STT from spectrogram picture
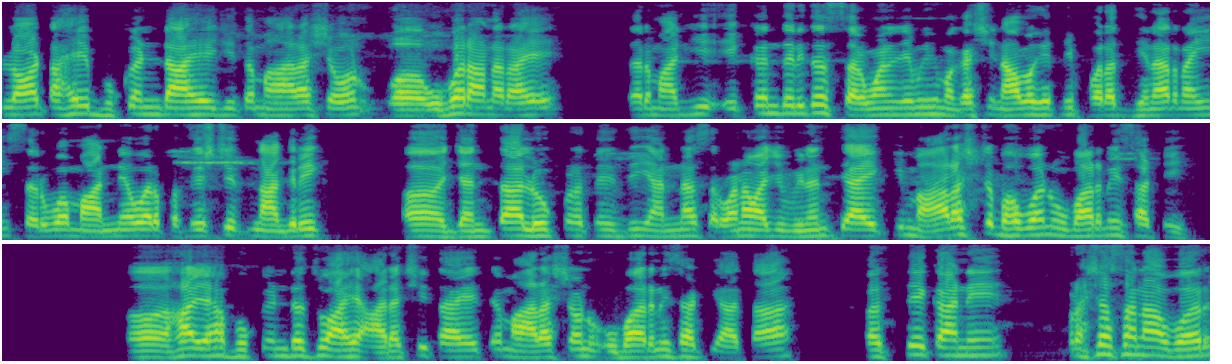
प्लॉट आहे भूखंड आहे जिथं महाराष्ट्र भवन उभं राहणार आहे. तर माझी एकंदरीतच सर्वांनी मी मगाशी नावं घेतली परत घेणार नाही. सर्व मान्यवर प्रतिष्ठित नागरिक जनता लोकप्रतिनिधी यांना सर्वांना माझी विनंती आहे की महाराष्ट्र भवन उभारणीसाठी हा या भूखंड जो आहे आरक्षित आहे त्या महाराष्ट्रावर उभारणीसाठी आता प्रत्येकाने प्रशासनावर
